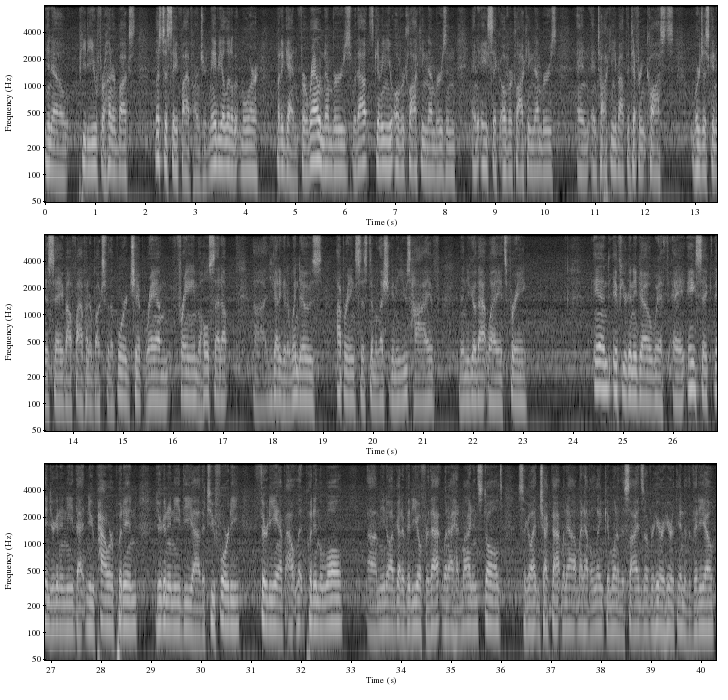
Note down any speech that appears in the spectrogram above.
you know, PDU for 100 bucks. Let's just say 500, maybe a little bit more. But again, for round numbers, without giving you overclocking numbers and, and ASIC overclocking numbers and, and talking about the different costs, we're just going to say about 500 bucks for the board chip, RAM, frame, the whole setup. Uh, you got to get a Windows operating system unless you're going to use Hive. Then you go that way, it's free. And if you're going to go with a ASIC, then you're going to need that new power put in. You're going to need the uh, the 240 30 amp outlet put in the wall. Um, you know, I've got a video for that when I had mine installed. So go ahead and check that one out. Might have a link in one of the sides over here, here at the end of the video.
